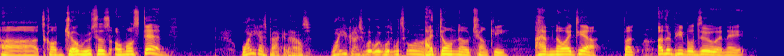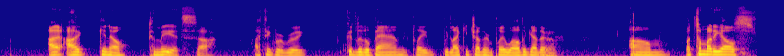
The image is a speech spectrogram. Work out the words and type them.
Uh, it's called Joe Russo's Almost Dead. Why are you guys back in the house? Why are you guys? What, what, what's going on? I don't know, Chunky. I have no idea, but other people do, and they, I, I, you know, to me, it's. Uh, I think we're a really good little band. We play, we like each other and play well together. Yeah. Um, but somebody else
